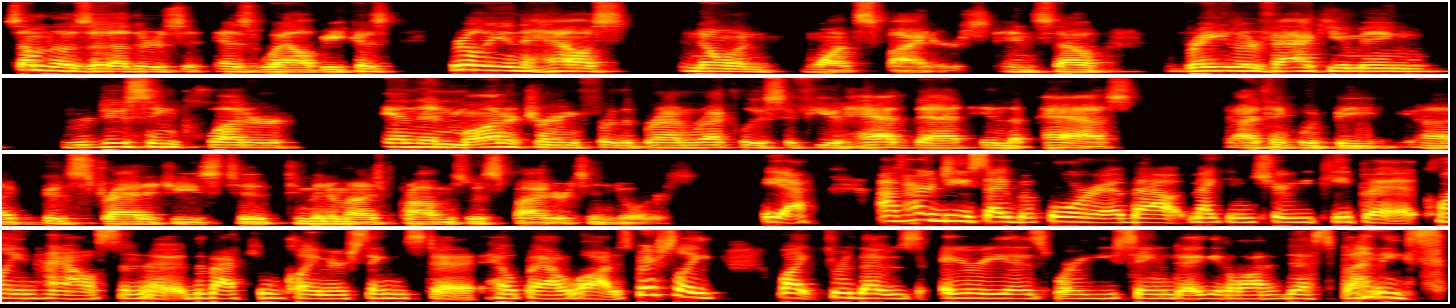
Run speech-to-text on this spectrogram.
some of those others as well, because really in the house, no one wants spiders. And so regular vacuuming, reducing clutter, and then monitoring for the brown recluse if you had that in the past i think would be uh, good strategies to to minimize problems with spiders indoors yeah i've heard you say before about making sure you keep a clean house and the, the vacuum cleaner seems to help out a lot especially like for those areas where you seem to get a lot of dust bunnies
